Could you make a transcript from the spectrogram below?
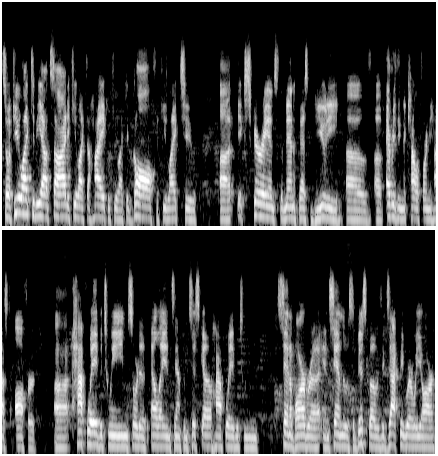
So if you like to be outside, if you like to hike, if you like to golf, if you like to uh, experience the manifest beauty of, of everything that California has to offer, uh, halfway between sort of LA and San Francisco, halfway between Santa Barbara and San Luis Obispo is exactly where we are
